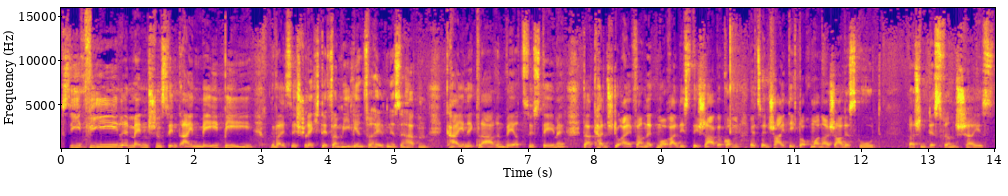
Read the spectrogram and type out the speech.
Sie, viele Menschen sind ein Maybe, weil sie schlechte Familienverhältnisse hatten, keine klaren Wertsysteme. Da kannst du einfach nicht moralistisch sagen, komm, jetzt entscheide dich doch mal, dann ist alles gut. Was ist denn das für ein Scheiß?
